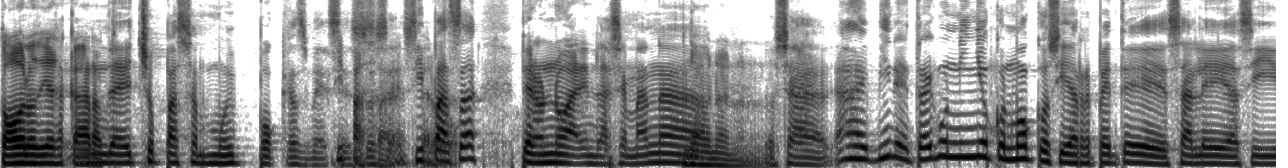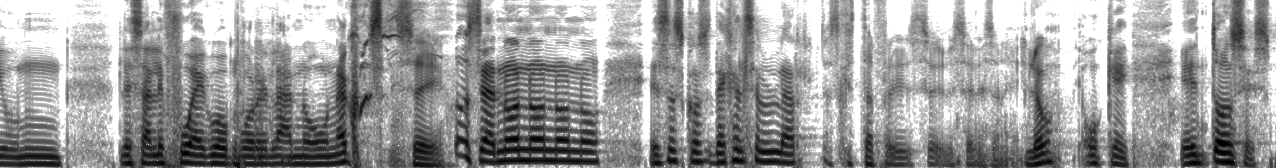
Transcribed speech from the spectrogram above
todos los días a cada rato. De hecho, pasa muy pocas veces. Sí pasa, o sea, eh, sí pero- pasa, pero no en la semana. No, no, no, no. O sea, ay, mire, traigo un niño con mocos y de repente sale así un. Le sale fuego por el ano, una cosa. Sí. O sea, no, no, no, no. Esas cosas. Deja el celular. Es que está frío. Y luego, Ok. Entonces,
